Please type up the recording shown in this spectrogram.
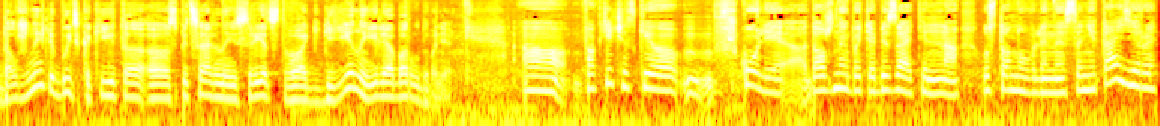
должны ли быть какие-то специальные средства гигиены или оборудования? А, фактически в школе должны быть обязательно установлены санитайзеры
